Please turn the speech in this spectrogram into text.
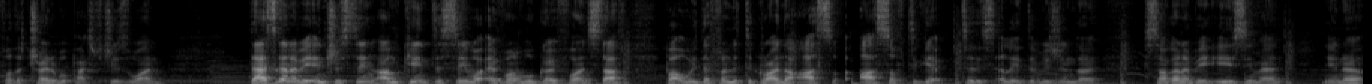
for the tradable packs which is one. That's gonna be interesting. I'm keen to see what everyone will go for and stuff, but we definitely need to grind our ass, ass off to get to this elite division though. It's not gonna be easy, man. You know,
